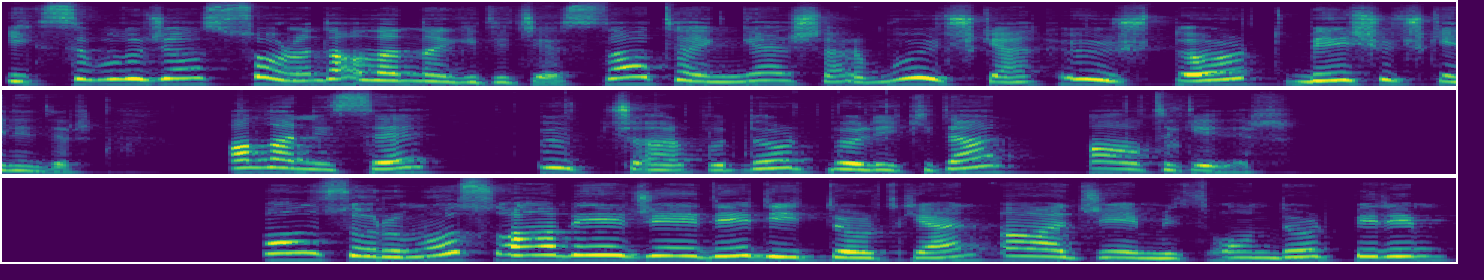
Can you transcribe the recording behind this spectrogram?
x'i bulacağız sonra da alanına gideceğiz. Zaten gençler bu üçgen 3, 4, 5 üçgenidir. Alan ise 3 çarpı 4 bölü 2'den 6 gelir. Son sorumuz ABCD dikdörtgen. AC'miz 14 birim.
